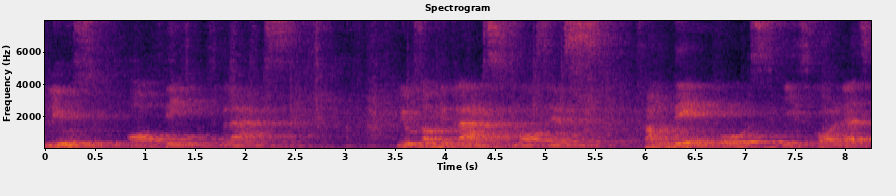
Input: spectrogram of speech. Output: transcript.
Leaves of the plants. Leaves of the plants losses from their pores is called as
